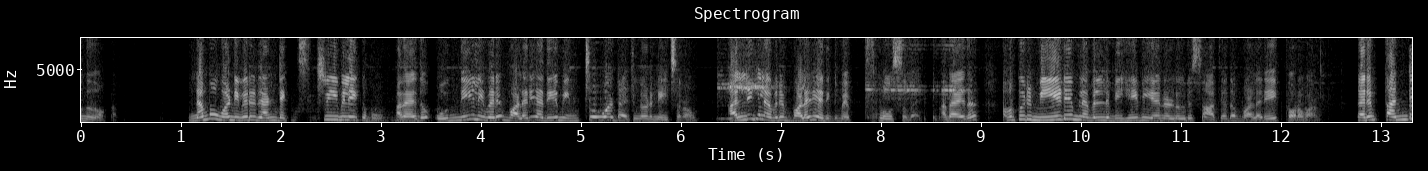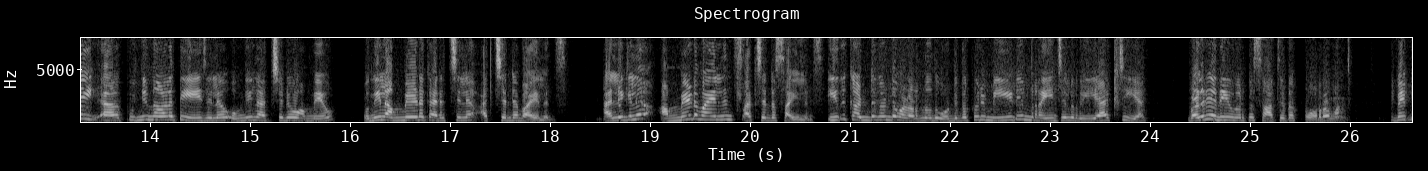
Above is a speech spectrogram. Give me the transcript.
ഒന്ന് നോക്കാം. നമ്പർ വൺ ഇവർ രണ്ട് എക്സ്ട്രീമിലേക്ക് പോകും. അതായത് ഒന്നിൽ ഇവർ വളരെയധികം ഇൻട്രോവേർട്ട് ആയിട്ടുള്ള ഒരു നേച്ചർ ആവും. അല്ലെങ്കിൽ അവർ വളരെയധികം എക്സ്പ്ലോസീവ് ആയിരിക്കും. അതായത് അവർക്കൊരു മീഡിയം ലെവലിൽ ബിഹേവ് ചെയ്യാനുള്ള ഒരു സാധ്യത വളരെ കുറവാണ്. കാരണം തന്റെ കുഞ്ഞുനാളത്തെ ഏജിൽ ഒന്നിൽ അച്ഛനോ അമ്മയോ ഒന്നിൽ അമ്മയുടെ കരച്ചിൽ അച്ഛന്റെ വയലൻസ് അല്ലെങ്കിൽ അമ്മയുടെ വയലൻസ് അച്ഛന്റെ സൈലൻസ് ഇത് കണ്ടു വളർന്നത് കൊണ്ട് ഇവർക്ക് ഒരു മീഡിയം റേഞ്ചിൽ റിയാക്ട് ചെയ്യാൻ വളരെയധികം ഇവർക്ക് സാധ്യത കുറവാണ്. ഇപ്പം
